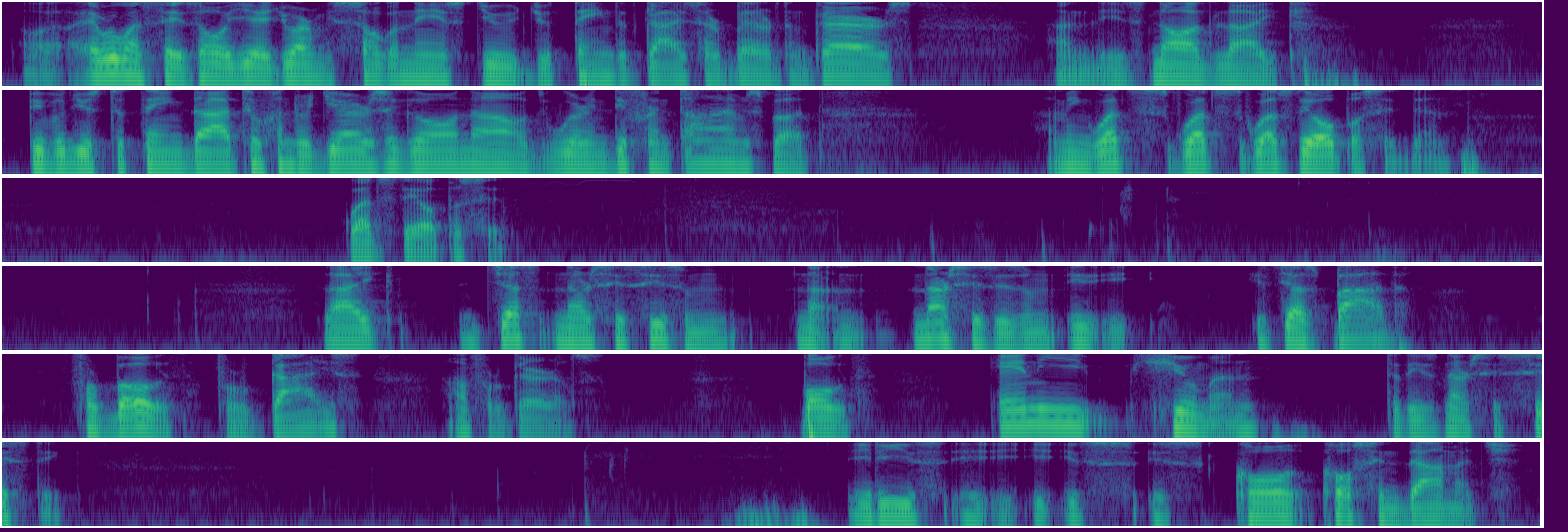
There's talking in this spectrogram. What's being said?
Uh, everyone says, "Oh yeah, you are misogynist. You you think that guys are better than girls," and it's not like people used to think that 200 years ago. Now we're in different times, but I mean, what's what's what's the opposite then? What's the opposite? like just narcissism nar- narcissism is just bad for both for guys and for girls. Both. Any human that is narcissistic it is is is causing damage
